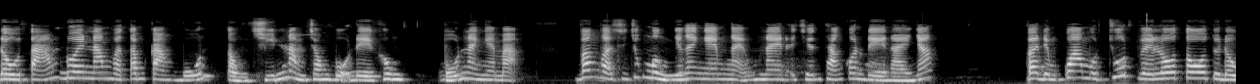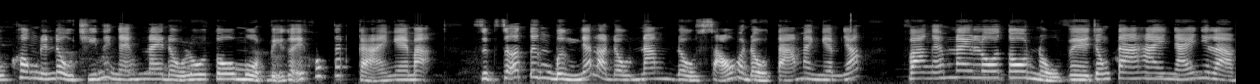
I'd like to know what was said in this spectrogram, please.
đầu 8, đuôi 5 và tâm càng 4, tổng 9 nằm trong bộ đề 04 anh em ạ. Vâng và xin chúc mừng những anh em ngày hôm nay đã chiến thắng con đề này nhé. Và điểm qua một chút về lô tô từ đầu 0 đến đầu 9 thì ngày hôm nay đầu lô tô 1 bị gãy khúc tất cả anh em ạ. Rực rỡ tưng bừng nhất là đầu 5, đầu 6 và đầu 8 anh em nhé. Và ngày hôm nay lô tô nổ về trong ta hai nháy như là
